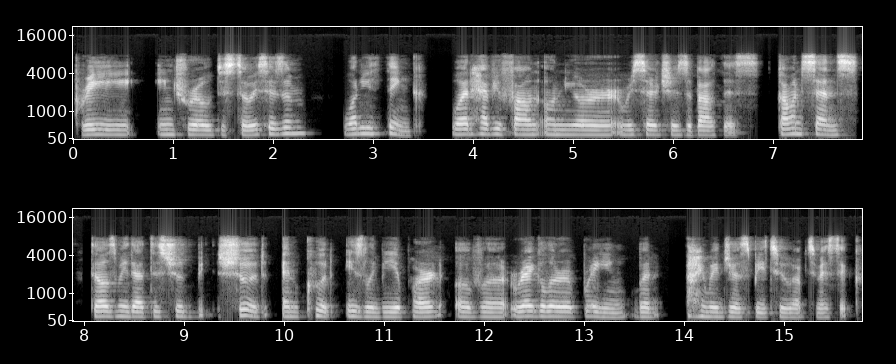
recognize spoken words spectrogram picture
pre intro to Stoicism? What do you think? What have you found on your researches about this? Common sense tells me that this should be, should and could easily be a part of a regular upbringing, but I may just be too optimistic.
